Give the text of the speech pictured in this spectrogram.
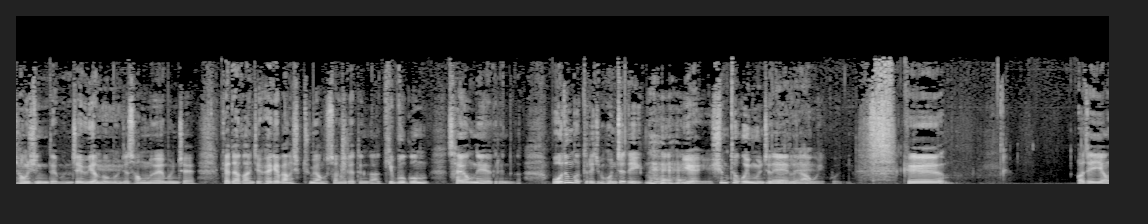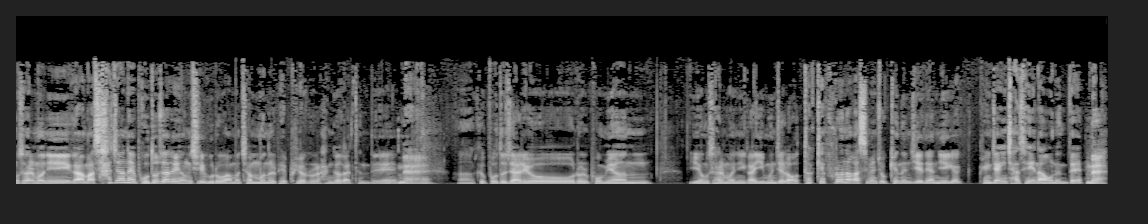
정신대 문제, 위안부 네. 문제, 성노예 문제, 게다가 이제 회계 방식 투명성이라든가 기부금 사용 내역이라든가 모든 것들이 지금 혼재돼 있고 네. 예, 예, 쉼터 구인 문제도 네, 네. 나오고 있거든요. 그 어제 이영수 할머니가 아마 사전에 보도자료 형식으로 아마 전문을 배표를 한 것 같은데, 네. 어, 그 보도자료를 보면 이영수 할머니가 이 문제를 어떻게 풀어나갔으면 좋겠는지에 대한 얘기가 굉장히 자세히 나오는데 네.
